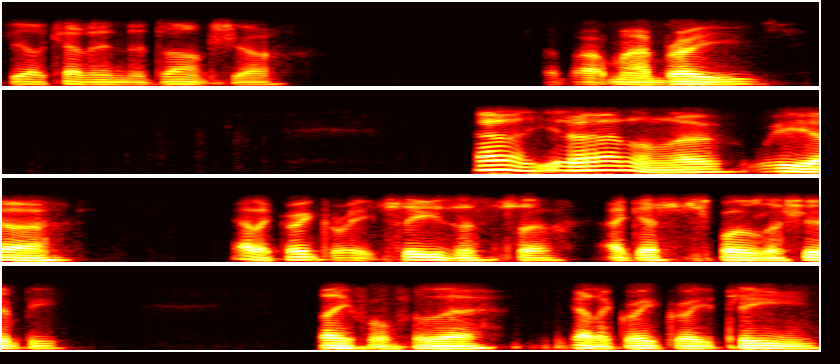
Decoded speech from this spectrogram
still kind of in the dumps, y'all, about my Braves. Uh, you know, I don't know. We uh had a great, great season, so I guess I suppose I should be thankful for that. We got a great, great team,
